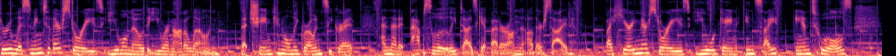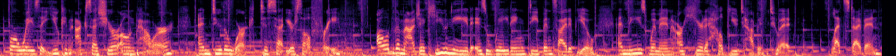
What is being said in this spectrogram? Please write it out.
Through listening to their stories, you will know that you are not alone, that shame can only grow in secret, and that it absolutely does get better on the other side. By hearing their stories, you will gain insight and tools for ways that you can access your own power and do the work to set yourself free. All of the magic you need is waiting deep inside of you, and these women are here to help you tap into it. Let's dive in.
